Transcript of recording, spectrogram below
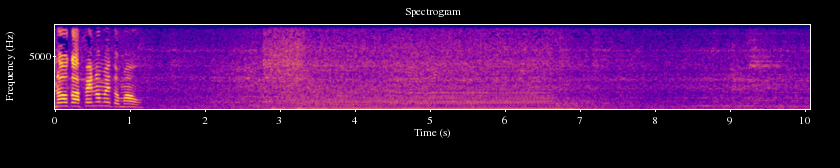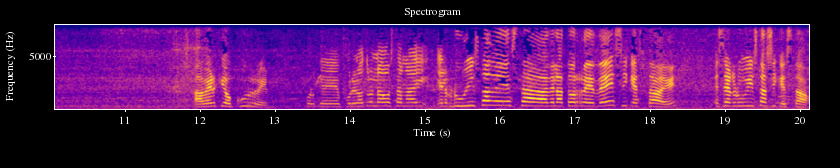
No, café no me he tomado. A ver qué ocurre. Porque por el otro lado están ahí. El gruista de esta de la torre D sí que está, ¿eh? Ese gruista sí que está.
